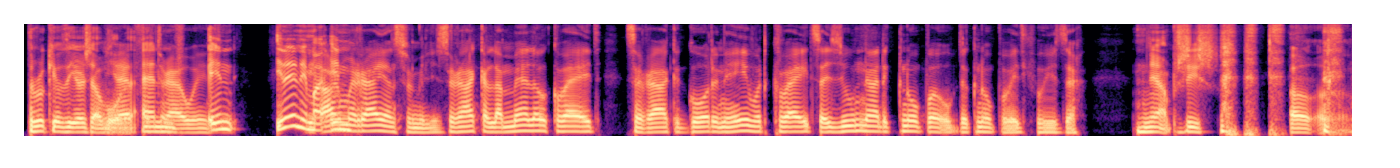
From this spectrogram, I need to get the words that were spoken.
de Rookie of the Year zou worden. vertrouwen in. in, in, maar Ryans familie. Ze raken Lamello kwijt. Ze raken Gordon Hayward kwijt. Seizoen naar de knoppen, op de knoppen, weet ik hoe je het zegt. ja, precies. Oh, oh, oh.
